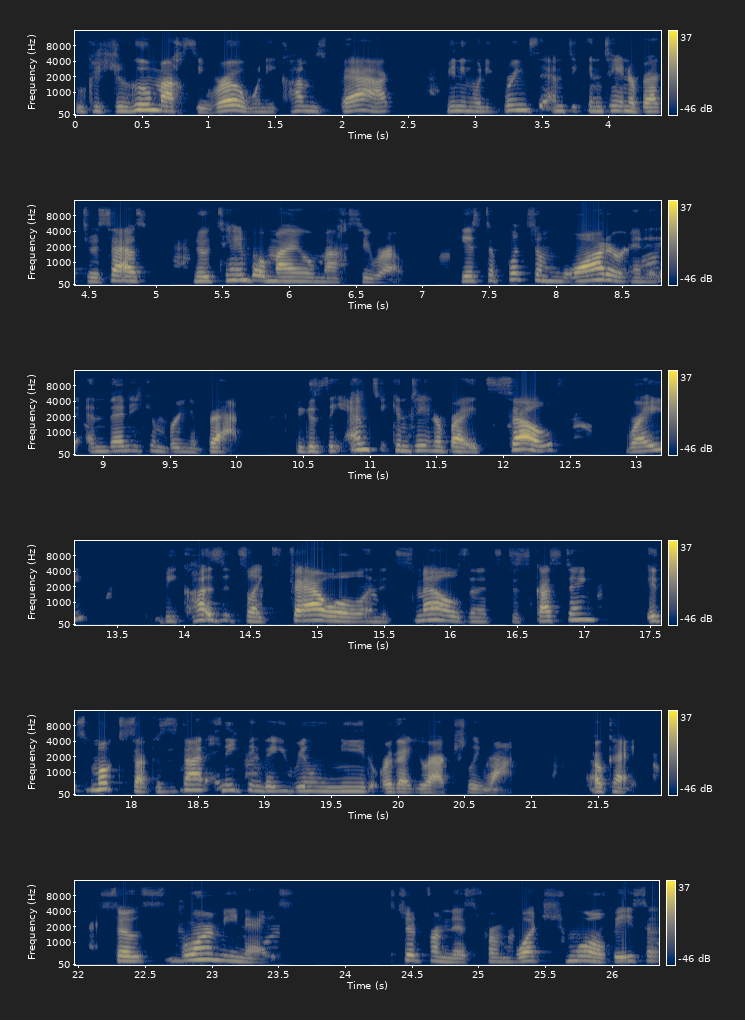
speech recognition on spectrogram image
Ukashahu machsiro, when he comes back, meaning when he brings the empty container back to his house, no tempo mayo machsiro. He has to put some water in it and then he can bring it back because the empty container by itself, right? Because it's like foul and it smells and it's disgusting, it's muksa because it's not anything that you really need or that you actually want. Okay, so Svormine stood from this, from what Shmuel basically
